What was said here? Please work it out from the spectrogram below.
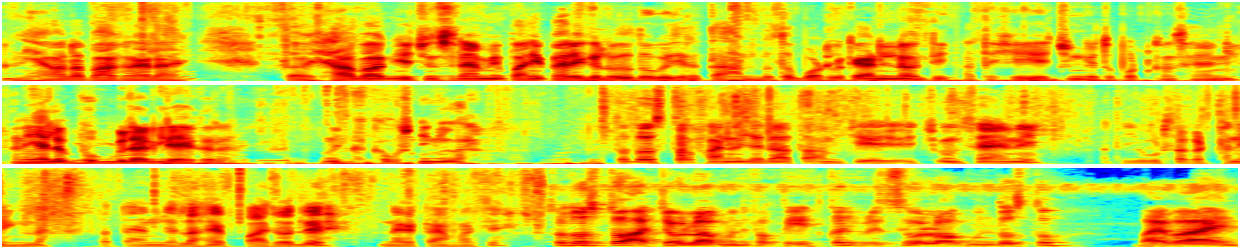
आणि ह्यावाला भाग राहिला आहे. तर ह्या भाग येचून आम्ही पाणी प्यायला गेलो होतो दोघे जण आणलं तर बॉटल काही आणली नव्हती. आता हे येचून घेतो पटकन सयाने आणि याला भूक बी लागली आहे खरं. कापूस निघला. तर दोस्तों फायनल झालं आता आमची येचून सयाने. आता एवढसा कट्टा निघला. आता टाईम झाला आहे पाच वाजले नाही टायमाचे सो दोस्तों आजच्या व्लॉगमध्ये फक्त इतकंच. व्हिडिओ व्लॉगमध्ये दोस्तो बाय बाय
